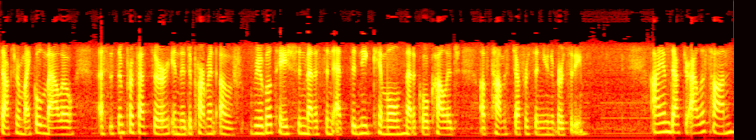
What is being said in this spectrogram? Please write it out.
Dr. Michael Mallow, assistant professor in the Department of Rehabilitation Medicine at Sidney Kimmel Medical College of Thomas Jefferson University. I am Dr. Alice Hahn,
